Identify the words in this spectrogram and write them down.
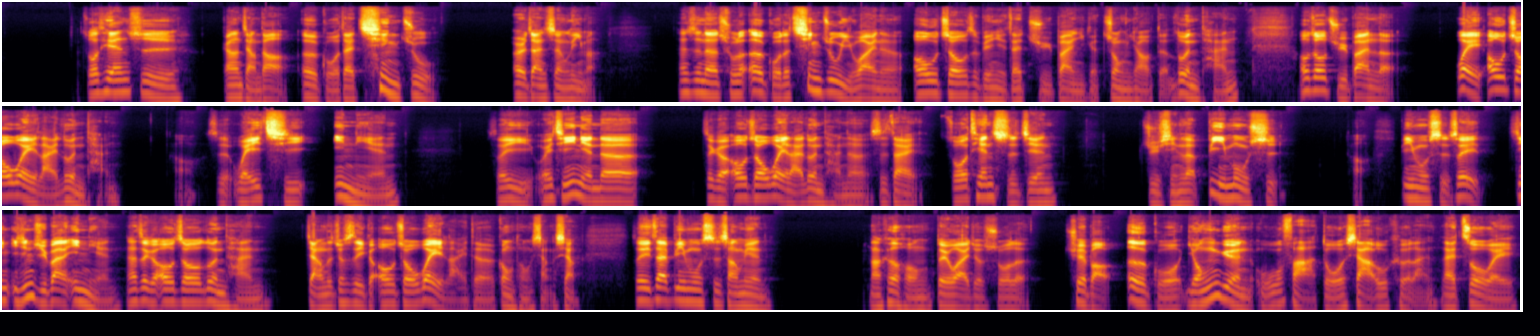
昨天是刚刚讲到俄国在庆祝二战胜利嘛？但是呢，除了俄国的庆祝以外呢，欧洲这边也在举办一个重要的论坛。欧洲举办了为欧洲未来论坛，好，是为期一年。所以，为期一年的这个欧洲未来论坛呢，是在昨天时间举行了闭幕式。好，闭幕式，所以经已经举办了一年。那这个欧洲论坛讲的就是一个欧洲未来的共同想象。所以在闭幕式上面，马克宏对外就说了，确保俄国永远无法夺下乌克兰，来作为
